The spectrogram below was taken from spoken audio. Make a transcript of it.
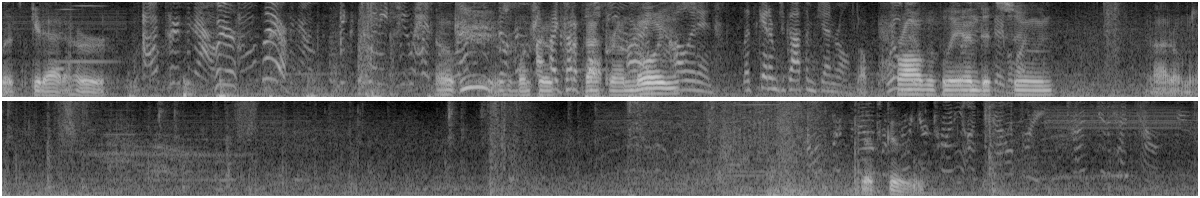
Let's get at her. All. Clear, clear. personnel. 622 has Oh, there's a bunch I- of I got a background noise. Call it in. Let's get him to Gotham General. I'll probably end it soon. I don't know. Let's go. report your 20 on channel 3. Trying to get a head count. Who's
